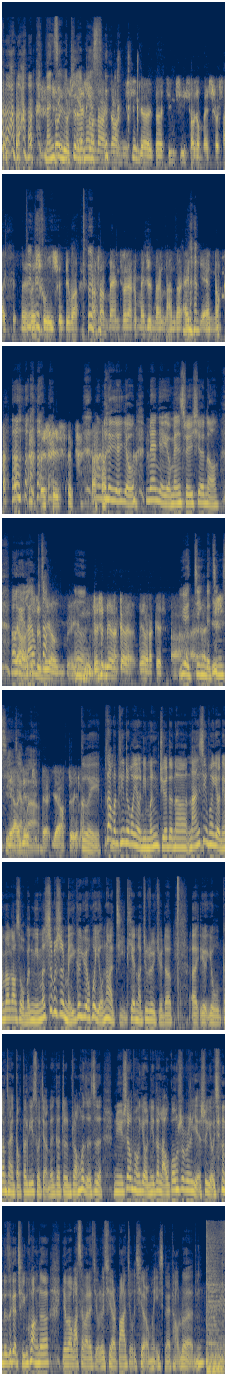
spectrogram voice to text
男性有些人说 PMS，呢，那女性的的经期叫做 menstruation menstruation 对吧？加上 man 那个 man 就是男的 M N 哦 也有 man 也有 menstruation 哦。OK，来，我不知道就是没有，嗯，就是没有那个没有那个呃月经的惊喜啊这样啦月经的，呀，对了。对，不知道我们听众朋友，你们觉得呢？男性朋友，你们要不要告诉我们，你们是不是每一个月会有那几天呢？就是觉得，呃，有有刚才 Dr. Lee 所讲的那个症状，或者是女生朋友，你的老公是不是也是有这样的这个情况呢？要不要哇塞哇的九六七二八九七二，我们一起来讨论。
